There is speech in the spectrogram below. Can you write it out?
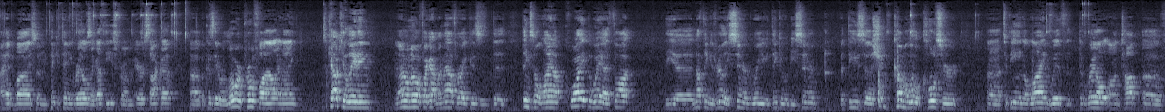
I had to buy some Picatinny rails. I got these from Arisaka uh, because they were lower profile, and I was calculating, and I don't know if I got my math right because the things don't line up quite the way I thought the uh, nothing is really centered where you would think it would be centered, but these uh, should come a little closer uh, to being aligned with the rail on top of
